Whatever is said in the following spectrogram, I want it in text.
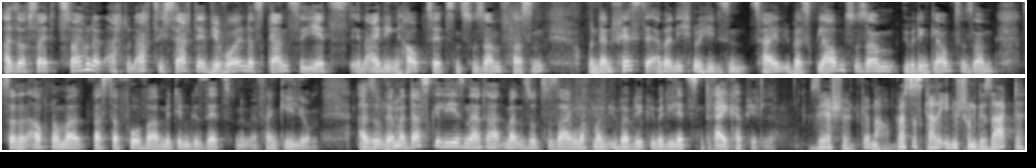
Also auf Seite 288 sagt er, wir wollen das Ganze jetzt in einigen Hauptsätzen zusammenfassen und dann fasst er aber nicht nur hier diesen Teil übers Glauben zusammen, über den Glauben zusammen, sondern auch nochmal, was davor war mit dem Gesetz und dem Evangelium. Also wenn mhm. man das gelesen hatte, hat man sozusagen nochmal einen Überblick über die letzten drei Kapitel. Sehr schön, genau. Du hast es gerade eben schon gesagt,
